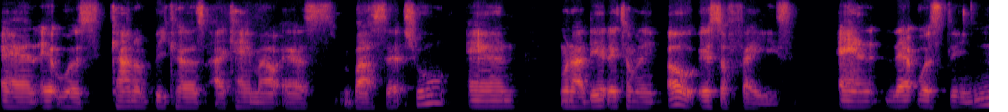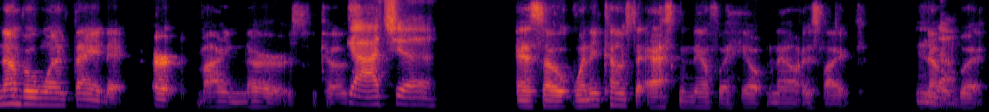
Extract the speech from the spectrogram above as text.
and it was kind of because I came out as bisexual. And when I did, they told me, oh, it's a phase. And that was the number one thing that irked my nerves because Gotcha. And so when it comes to asking them for help now, it's like no, No. but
